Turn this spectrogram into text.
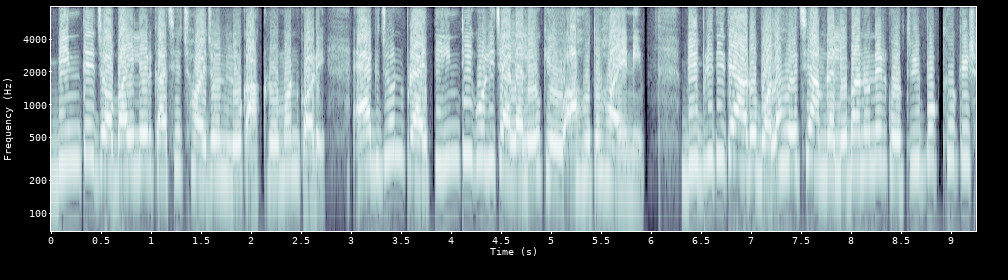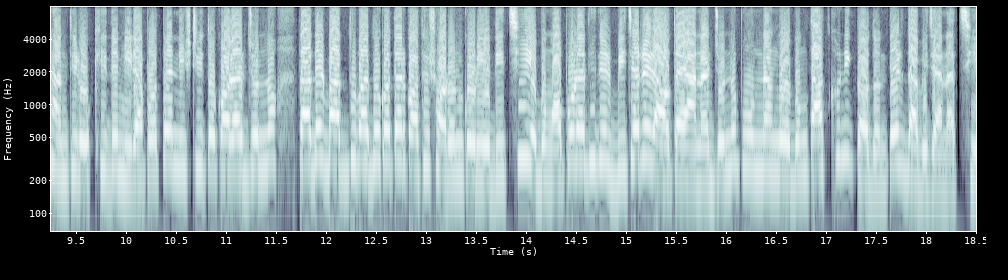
বিনতে জবাইলের কাছে ছয়জন লোক আক্রমণ করে। একজন প্রায় তিনটি গুলি চালালেও কেউ আহত হয়নি। বিবৃতিতে আরও বলা হয়েছে, আমরা লেবাননের কর্তৃপক্ষকে শান্তিরক্ষীদের নিরাপত্তা নিশ্চিত করার জন্য তাদের বাধ্যবাধকতার কথা স্মরণ করিয়ে দিচ্ছি এবং অপরাধীদের বিচারের আওতায় আনার জন্য পূর্ণাঙ্গ এবং তাৎক্ষণিক তদন্তের দাবি জানাচ্ছি।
